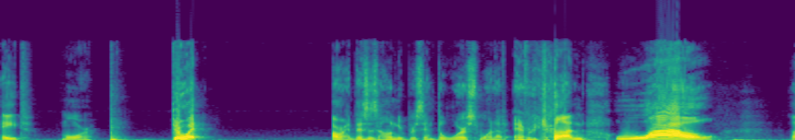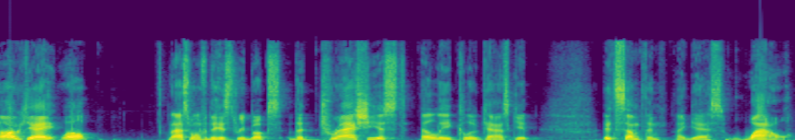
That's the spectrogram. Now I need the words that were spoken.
eight more. Do it! All right, this is 100% the worst one I've ever gotten. Wow! Okay, well, last one for the history books. The trashiest Elite Clue casket. It's something, I guess. Wow.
